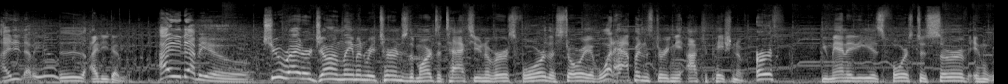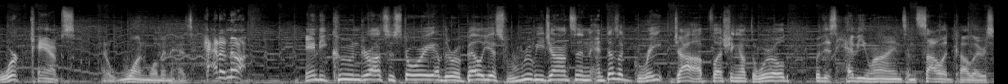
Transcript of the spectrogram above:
IDW? Uh, IDW. IDW. Chew writer John Layman returns to the Mars Attacks universe for the story of what happens during the occupation of Earth. Humanity is forced to serve in work camps, and one woman has had enough. Andy Kuhn draws the story of the rebellious Ruby Johnson and does a great job fleshing out the world with his heavy lines and solid colors.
